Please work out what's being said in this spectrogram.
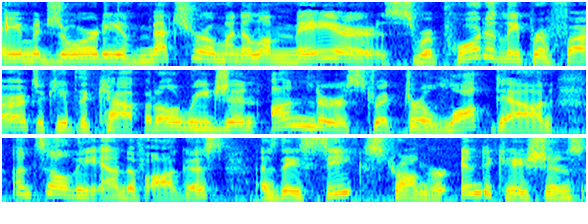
A majority of Metro Manila mayors reportedly prefer to keep the capital region under stricter lockdown until the end of August as they seek stronger indications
